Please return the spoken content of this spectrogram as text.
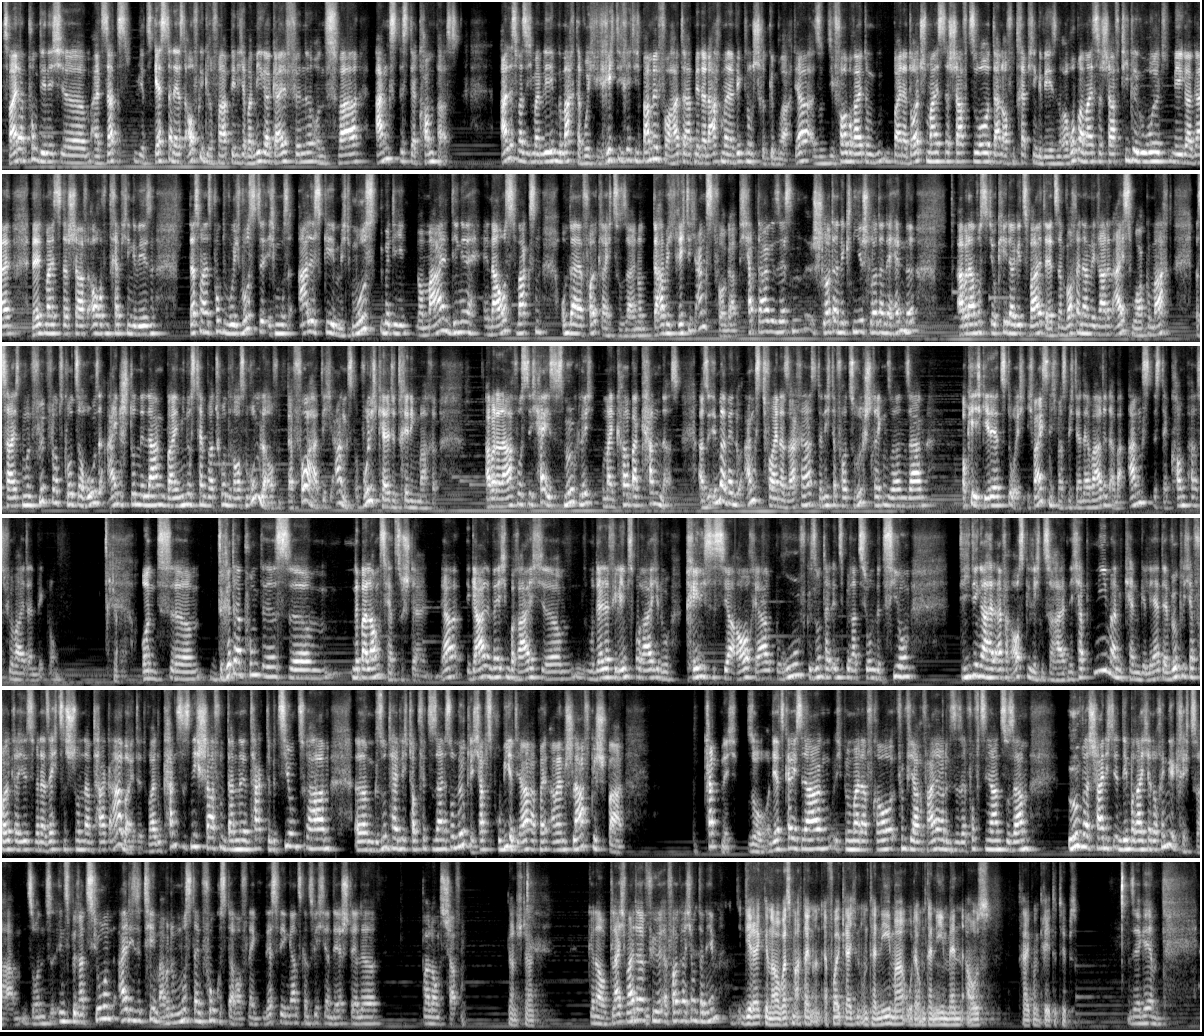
zweiter Punkt, den ich äh, als Satz jetzt gestern erst aufgegriffen habe, den ich aber mega geil finde, und zwar: Angst ist der Kompass alles, was ich in meinem Leben gemacht habe, wo ich richtig, richtig Bammel vor hatte, hat mir danach meinen Entwicklungsschritt gebracht. Ja, also die Vorbereitung bei einer deutschen Meisterschaft so, dann auf dem Treppchen gewesen. Europameisterschaft, Titel geholt, mega geil. Weltmeisterschaft, auch auf dem Treppchen gewesen. Das waren jetzt Punkte, wo ich wusste, ich muss alles geben. Ich muss über die normalen Dinge hinauswachsen, um da erfolgreich zu sein. Und da habe ich richtig Angst vor gehabt. Ich habe da gesessen, schlotternde Knie, schlotternde Hände aber da wusste ich, okay, da geht's weiter. Jetzt am Wochenende haben wir gerade einen Icewalk gemacht. Das heißt, nur in Flipflops, kurzer Hose, eine Stunde lang bei Minustemperaturen draußen rumlaufen. Davor hatte ich Angst, obwohl ich Kältetraining mache. Aber danach wusste ich, hey, es ist möglich und mein Körper kann das. Also immer wenn du Angst vor einer Sache hast, dann nicht davor zurückstrecken, sondern sagen, okay, ich gehe da jetzt durch. Ich weiß nicht, was mich dann erwartet, aber Angst ist der Kompass für Weiterentwicklung. Ja. Und ähm, dritter Punkt ist, ähm, eine Balance herzustellen. Ja, egal in welchem Bereich, ähm, Modell der vier Lebensbereiche, du predigst es ja auch, ja, Beruf, Gesundheit, Inspiration, Beziehung, die Dinge halt einfach ausgeglichen zu halten. Ich habe niemanden kennengelernt, der wirklich erfolgreich ist, wenn er 16 Stunden am Tag arbeitet, weil du kannst es nicht schaffen, dann eine intakte Beziehung zu haben, ähm, gesundheitlich topfit zu sein, ist unmöglich. Ich habe es probiert, ja, habe an meinem Schlaf gespart. Klappt nicht. So, und jetzt kann ich sagen, ich bin mit meiner Frau fünf Jahre verheiratet, wir sind seit 15 Jahren zusammen irgendwas scheine ich in dem Bereich ja doch hingekriegt zu haben. So und Inspiration, all diese Themen, aber du musst deinen Fokus darauf lenken. Deswegen ganz, ganz wichtig an der Stelle Balance schaffen. Ganz stark. Genau, gleich weiter für erfolgreiche Unternehmen? Direkt genau. Was macht einen erfolgreichen Unternehmer oder Unternehmen aus? Drei konkrete Tipps. Sehr gerne.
